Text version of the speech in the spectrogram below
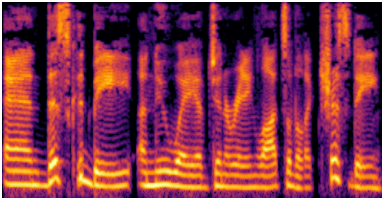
And this could be a new way of generating lots of electricity,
